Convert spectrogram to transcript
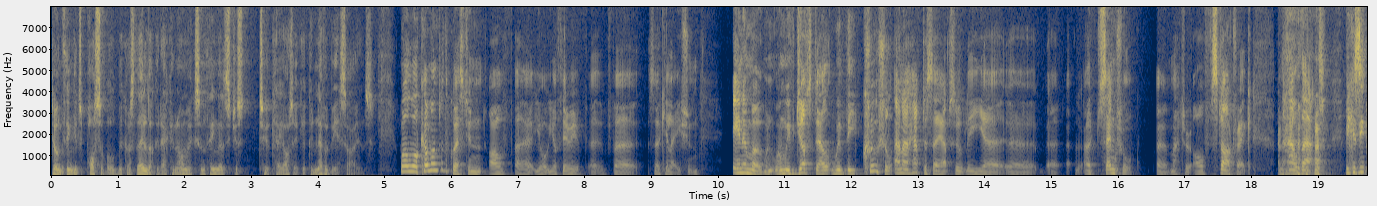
don't think it's possible because they look at economics and think that's just too chaotic. It could never be a science. Well, we'll come on to the question of uh, your, your theory of, of uh, circulation in a moment when we've just dealt with the crucial, and I have to say, absolutely uh, uh, uh, a central uh, matter of Star Trek and how that, because it,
